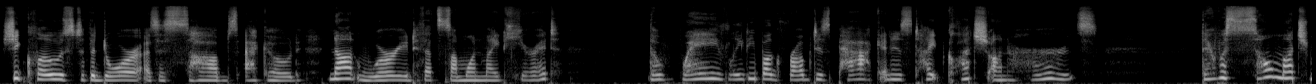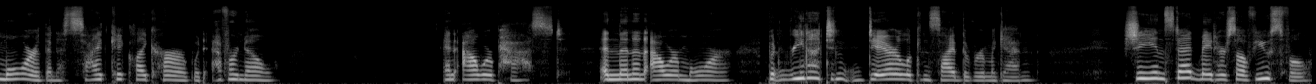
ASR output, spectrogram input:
She closed the door as his sobs echoed, not worried that someone might hear it. The way Ladybug rubbed his back and his tight clutch on hers. There was so much more than a sidekick like her would ever know. An hour passed, and then an hour more, but Rena didn't dare look inside the room again. She instead made herself useful,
